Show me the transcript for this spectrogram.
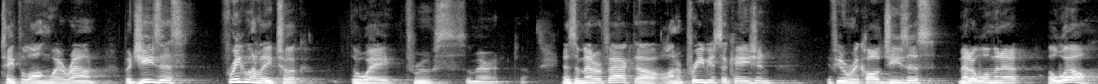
take the long way around. But Jesus frequently took the way through Samaria. As a matter of fact, uh, on a previous occasion, if you recall, Jesus met a woman at a well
